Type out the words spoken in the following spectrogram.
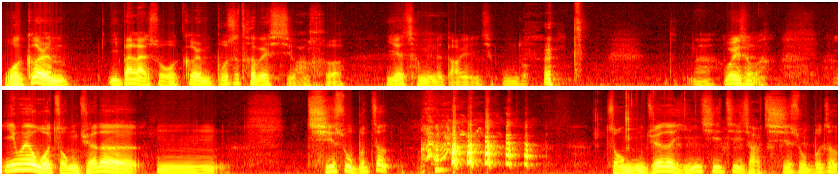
我个人一般来说，我个人不是特别喜欢和一夜成名的导演一起工作，嗯，为什么？因为我总觉得，嗯，其术不正，总觉得赢棋技巧，其术不正，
